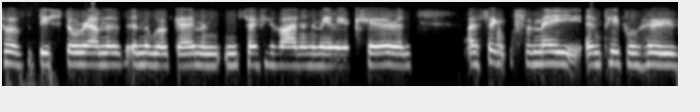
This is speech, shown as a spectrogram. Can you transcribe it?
two of the best all-rounders in the world game, and, and Sophie Devine and Amelia Kerr, and I think for me and people who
